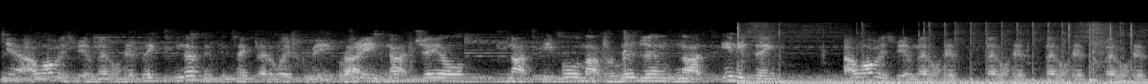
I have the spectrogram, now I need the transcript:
Yeah, I'll always be a metalhead. They, nothing can take that away from me. Right. I mean, not jail, not people, not religion, not anything. I'll always be a metalhead, metalhead, metalhead, metalhead,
